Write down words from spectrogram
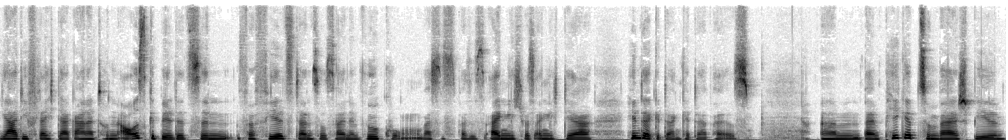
ja, die vielleicht da gar nicht drin ausgebildet sind, verfehlt es dann so seine Wirkung. Was ist, was ist eigentlich, was eigentlich der Hintergedanke dabei ist. Ähm, beim PGIP zum Beispiel,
